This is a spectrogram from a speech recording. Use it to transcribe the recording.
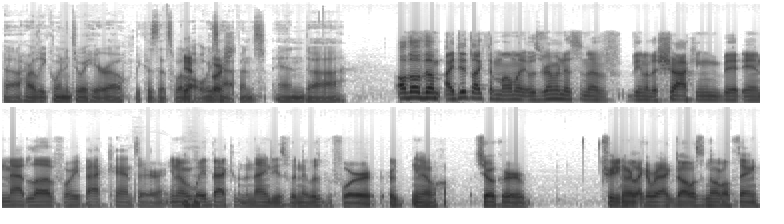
uh, Harley Quinn into a hero because that's what Yeah, always happens. And uh, Although the I did like the moment. It was reminiscent of you know the shocking bit in Mad Love where he backhands her. You know, Mhm. way back in the '90s when it was before you know Joker treating her like a rag doll was a normal thing.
